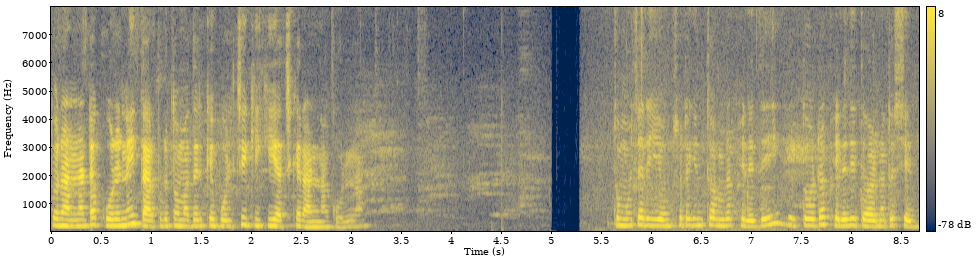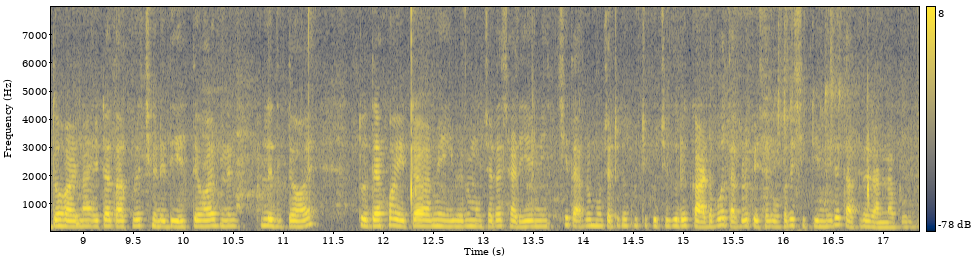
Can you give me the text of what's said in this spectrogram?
তো রান্নাটা করে নেই, তারপরে তোমাদেরকে বলছি কি কি আজকে রান্না করলাম। তো মোচার এই অংশটা কিন্তু আমরা ফেলে দিই। তো ওটা ফেলে দিতে হয় না তো সেদ্ধ হয় না। এটা তারপরে ছেড়ে দিতে হয় মানে তুলে দিতে হয়। তো দেখো, এটা আমি এইভাবে মোচাটা ছাড়িয়ে নিচ্ছি। তারপর মোচাটাকে কুচি কুচি করে কাটবো, তারপরে প্রেশার কুকারে সিটি মেরে তারপরে রান্না করব।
